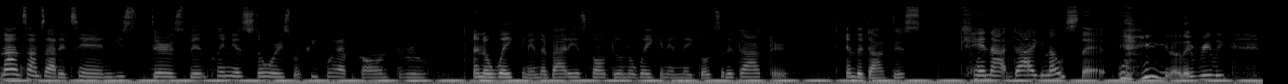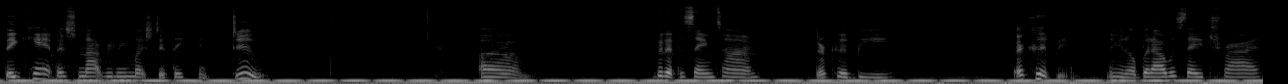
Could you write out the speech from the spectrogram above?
nine times out of ten, you, there's been plenty of stories where people have gone through an awakening. Their body has gone through an awakening. They go to the doctor, and the doctors cannot diagnose that. you know, they really they can't. There's not really much that they can do. Um, but at the same time, there could be there could be, you know. But I would say try,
